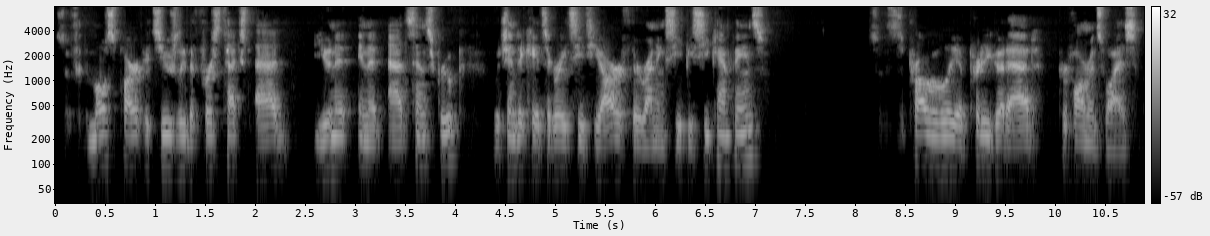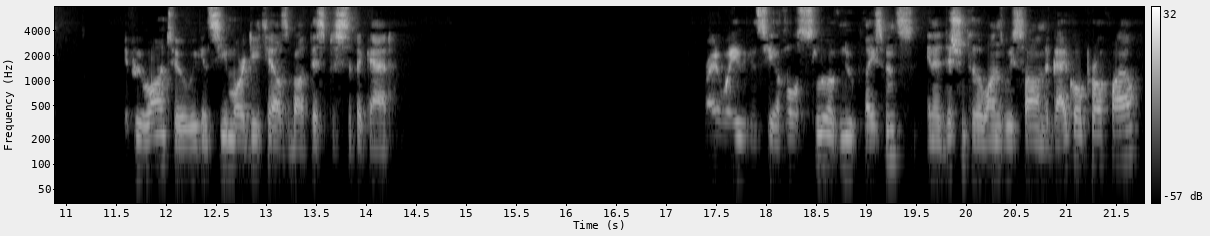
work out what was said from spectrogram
So for the most part, it's usually the first text ad unit in an AdSense group, which indicates a great CTR if they're running CPC campaigns. So this is probably a pretty good ad performance wise. If we want to, we can see more details about this specific ad. Right away, we can see a whole slew of new placements in addition to the ones we saw in the Geico profile.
